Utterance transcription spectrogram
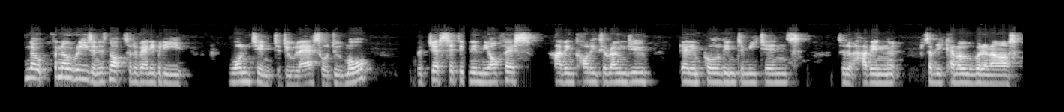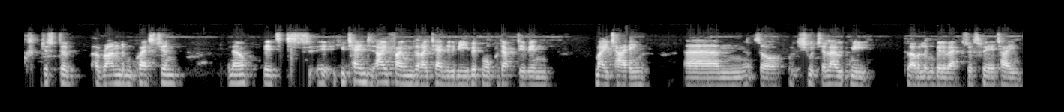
no for no reason. It's not sort of anybody wanting to do less or do more, but just sitting in the office, having colleagues around you, getting pulled into meetings, sort of having somebody come over and ask just a, a random question. You know, it's it, you tend. I found that I tended to be a bit more productive in my time, um, so which which allowed me to have a little bit of extra spare time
